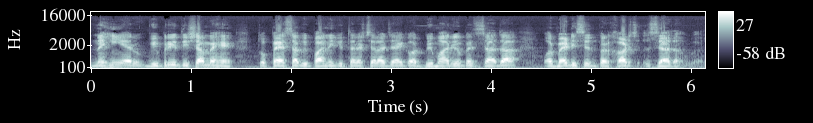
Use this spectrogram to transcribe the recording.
नहीं है विपरीत दिशा में है तो पैसा भी पानी की तरह चला जाएगा और बीमारियों पर ज़्यादा और मेडिसिन पर खर्च ज़्यादा होगा।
